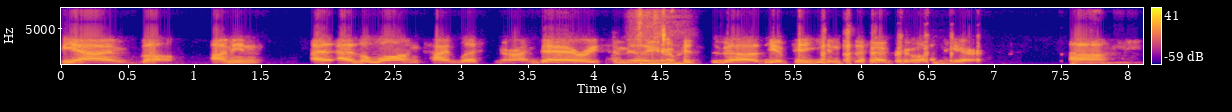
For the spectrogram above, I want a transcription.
Yeah, well, I mean, as a long-time listener, I'm very familiar with the, the opinions of everyone here. Um,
